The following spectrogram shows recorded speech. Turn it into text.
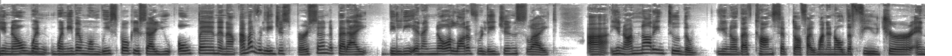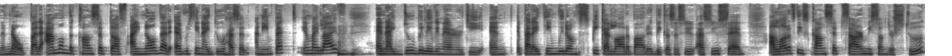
you know, when, when even when we spoke, you said, are you open? And I'm, I'm a religious person, but I believe, and I know a lot of religions like, uh, you know, I'm not into the you know, that concept of I want to know the future and no, but I'm on the concept of I know that everything I do has an, an impact in my life. Mm-hmm and I do believe in energy. And but I think we don't speak a lot about it because, as you as you said, a lot of these concepts are misunderstood.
